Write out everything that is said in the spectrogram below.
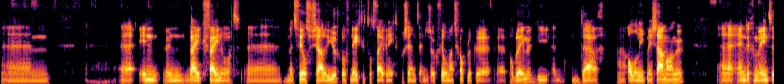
Uh, in een wijk Feyenoord met veel sociale huur, geloof 90 tot 95 procent. En dus ook veel maatschappelijke problemen die daar al dan niet mee samenhangen. Uh, en de gemeente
